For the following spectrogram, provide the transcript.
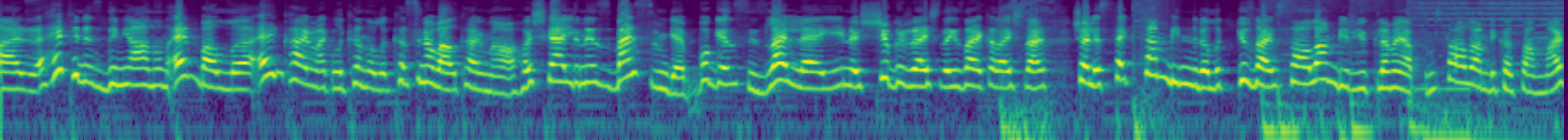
dostlar. Hepiniz dünyanın en ballı, en kaymaklı kanalı Kasino Bal Kaymağı hoş geldiniz. Ben Simge. Bugün sizlerle yine Sugar Rush'dayız arkadaşlar. Şöyle 80 bin liralık güzel sağlam bir yükleme yaptım. Sağlam bir kasam var.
